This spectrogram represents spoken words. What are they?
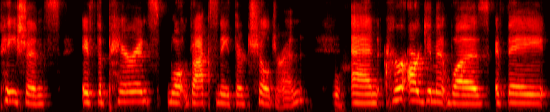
patients if the parents won't vaccinate their children. Oof. And her argument was if they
